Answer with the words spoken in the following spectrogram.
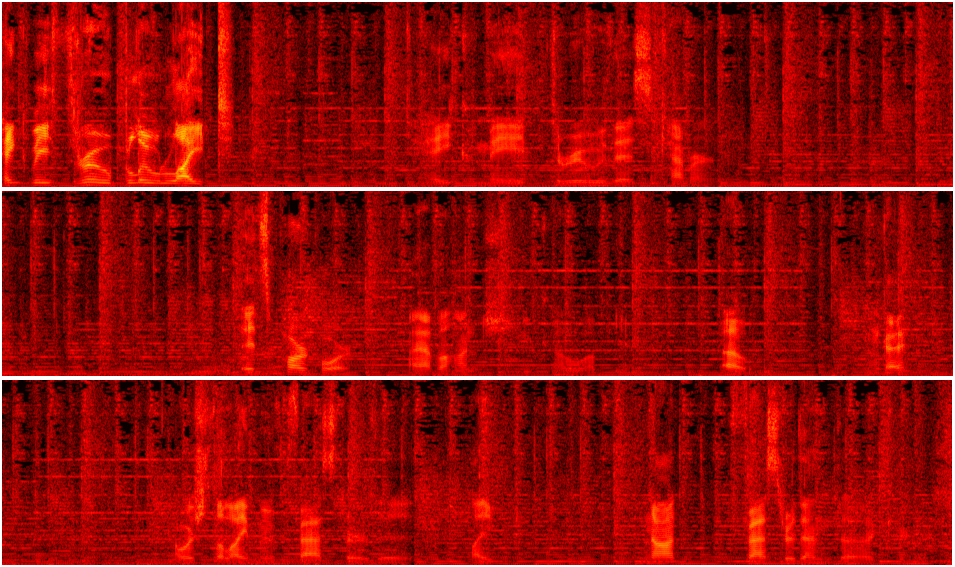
Take me through blue light. Take me through this cavern. It's parkour. I have a hunch you go up here. Oh. Okay. I wish the light moved faster. The like not faster than the camera.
